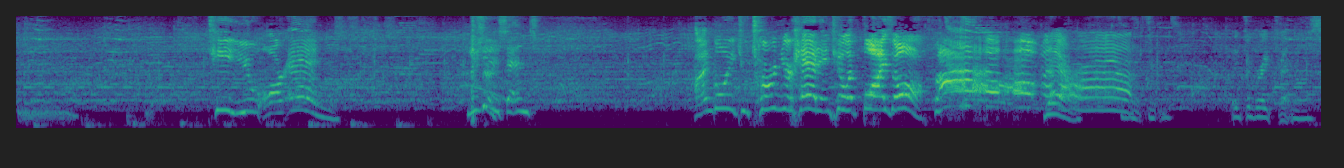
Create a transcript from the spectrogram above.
Hmm. T U R N. Use it in a sentence. I'm going to turn your head until it flies off. Oh, there. In a. It's a great sentence.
